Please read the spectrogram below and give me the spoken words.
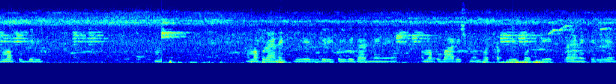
हमको बिल हमको रहने के लिए बिल्कुल भी घर नहीं है। हमको बारिश में बहुत तकलीफ़ होती रहने के लिए।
